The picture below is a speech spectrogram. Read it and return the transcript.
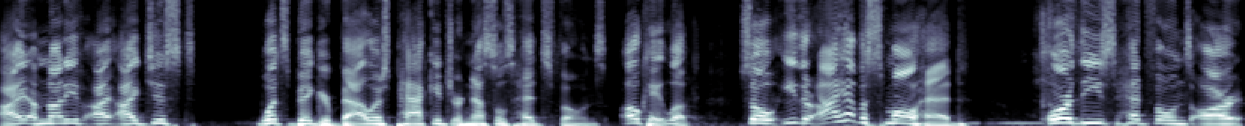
I, I'm not even. I, I just, what's bigger, Balor's package or Nestle's headphones? Okay, look. So either I have a small head, or these headphones are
